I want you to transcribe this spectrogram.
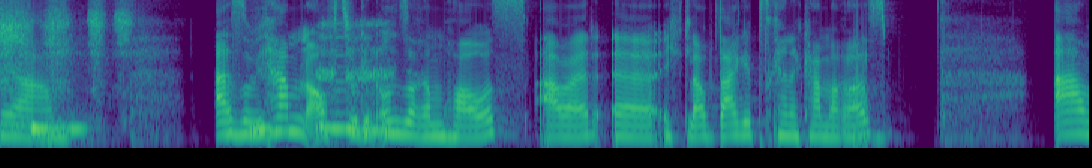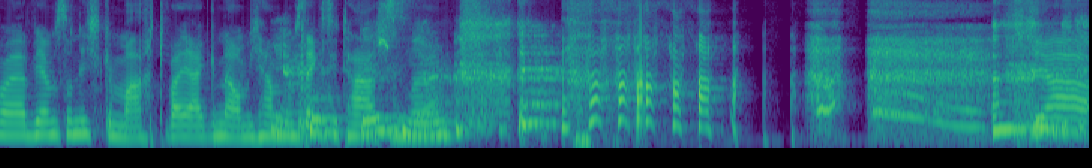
Ja. Also wir haben einen Aufzug in unserem Haus, aber äh, ich glaube, da gibt es keine Kameras. Aber wir haben es noch nicht gemacht, weil ja genau, wir haben ja, sechs Etagen hier. ja.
